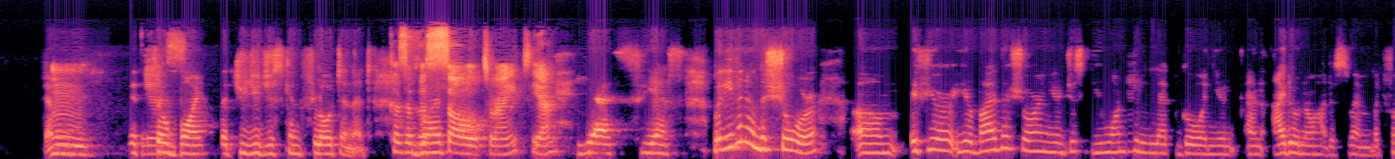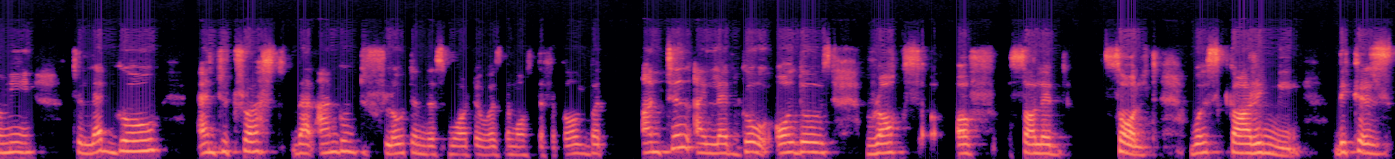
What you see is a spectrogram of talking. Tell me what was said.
I mean, mm, it's yes. so buoyant that you, you just can float in it because of the salt, right? Yeah. Yes, yes. But even on the shore, um, if you're you're by the shore and you're just you want to let go and you and I don't know how to swim, but for me to let go and to trust that I'm going to float in this water was the most difficult. But until I let go, all those rocks of solid salt were scarring me because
